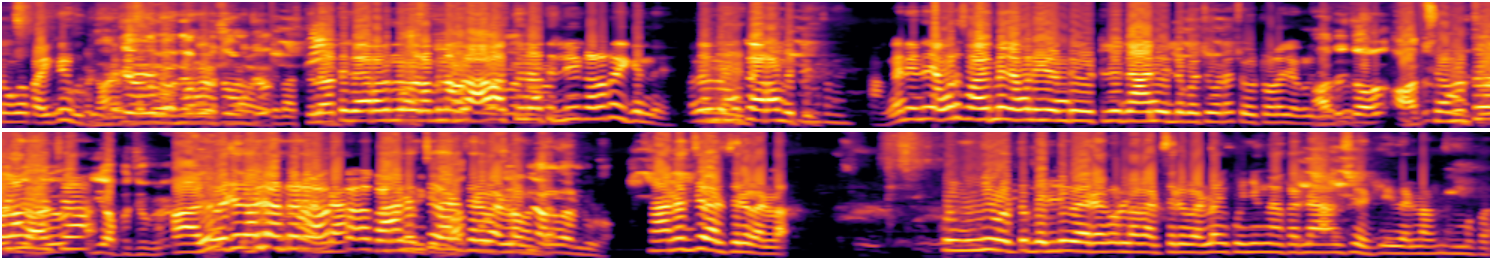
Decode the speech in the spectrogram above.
നമുക്ക് ഭയങ്കര ബുദ്ധിമുട്ടാണ് ബസ്സിനകത്ത് കയറണമെന്ന് പറയുമ്പോൾ നമ്മൾ ആ ബസ്സിനകത്തില്ലേ കളർ വയ്ക്കുന്നേ? അതായത് നമുക്ക് കയറാൻ പറ്റും. അങ്ങനെ തന്നെ ഞങ്ങൾ സ്വയം ഞങ്ങൾ ഈ രണ്ട് വീട്ടിൽ ഞാനും ഇല്ല കൊച്ചുകൂടെ ചോട്ടോളം ഞങ്ങൾ അത് അത് ഒരു വെള്ളം. നാലഞ്ച് തരത്തിൽ വെള്ളം. കുഞ്ഞു തൊട്ട് വലിയ വരെ ഉള്ള തരത്തിൽ വെള്ളം കുഞ്ഞുങ്ങൾക്കെല്ലാം ആവശ്യമില്ല ഈ വെള്ളം നമുക്ക്.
